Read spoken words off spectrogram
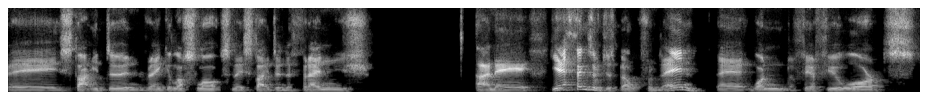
uh, started doing regular slots and I started doing the fringe. And uh, yeah things have just built from then. Uh, won a fair few awards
